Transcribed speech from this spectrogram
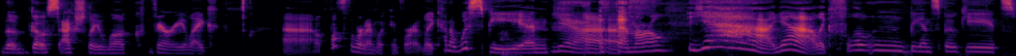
the ghosts actually look very like uh what's the word i'm looking for like kind of wispy and Yeah, uh, ephemeral, yeah yeah like floating being spooky it's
